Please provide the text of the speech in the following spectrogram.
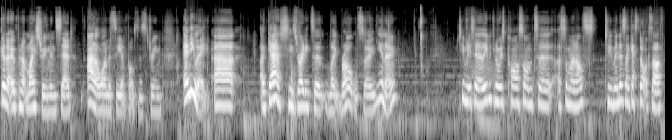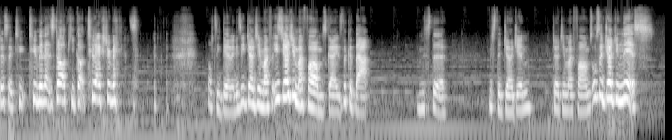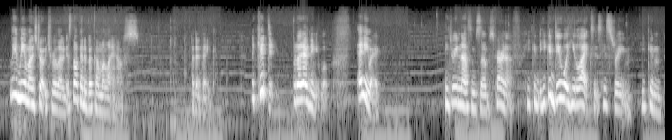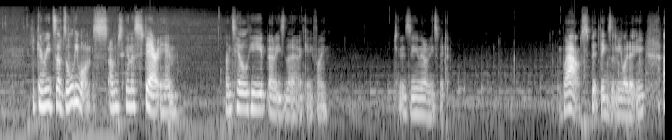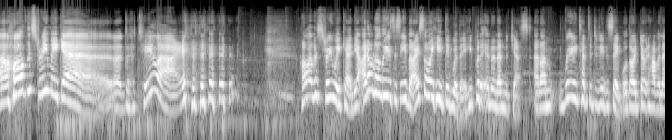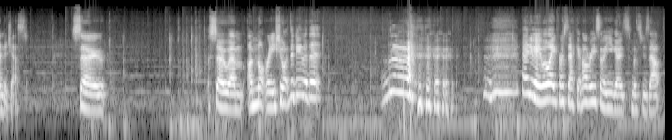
gonna open up my stream instead. I don't want to see Impulse's stream. Anyway, uh, I guess he's ready to like roll. So you know, two minutes early. We can always pass on to uh, someone else. Two minutes. I guess Doc's after. So two two minutes, Doc. You got two extra minutes. What's he doing? Is he judging my? He's judging my farms, guys. Look at that, Mister, Mister Judging, judging my farms. Also judging this. Leave me and my structure alone. It's not going to become a lighthouse. I don't think. It could do, but I don't think it will. Anyway, he's reading out some subs. Fair enough. He can he can do what he likes. It's his stream. He can he can read subs all he wants. I'm just gonna stare at him until he. Oh, he's there. Okay, fine. Just gonna zoom in on his face. Wow, spit things at me, why don't you? Uh, half the stream weekend! Uh, too high! half the stream weekend. Yeah, I don't want to lose this either. I saw what he did with it. He put it in an ender chest, and I'm really tempted to do the same, although I don't have an ender chest. So... So, um, I'm not really sure what to do with it. anyway, we'll wait for a second. I'll read some of you guys' messages out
